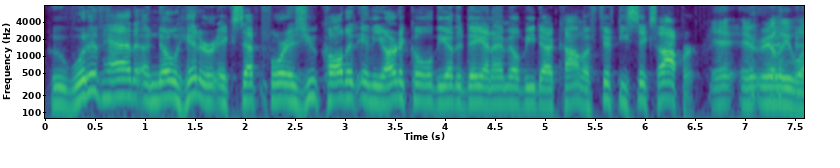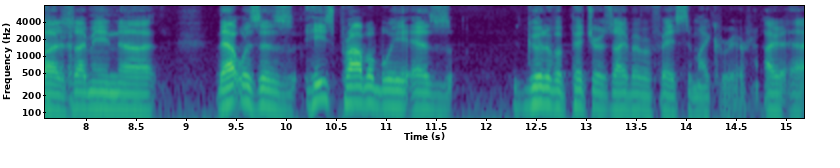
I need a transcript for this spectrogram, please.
who would have had a no hitter except for, as you called it in the article the other day on MLB.com, a 56 hopper. It, it really was. I mean, uh, that was as he's probably as good of a pitcher as I've ever faced in my career. I uh,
